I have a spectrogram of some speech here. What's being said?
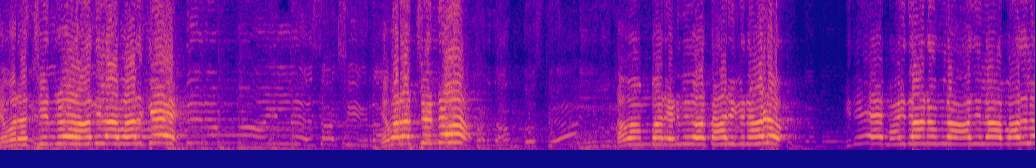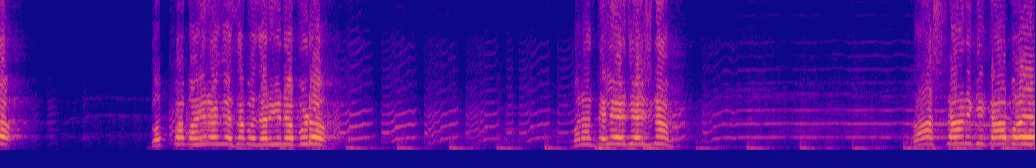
ఎవరు వచ్చిండ్రు ఆదిలాబాద్కి ఎవరు వచ్చిండ్రు నవంబర్ ఎనిమిదో తారీఖు నాడు ఇదే మైదానంలో ఆదిలాబాద్లో గొప్ప బహిరంగ సభ జరిగినప్పుడు మనం తెలియజేసినాం రాష్ట్రానికి కాబోయే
